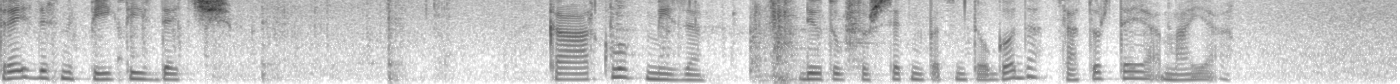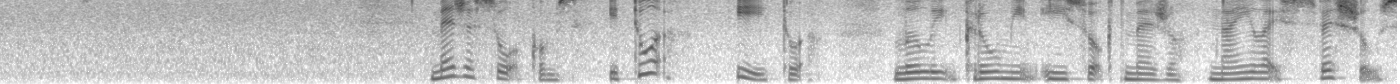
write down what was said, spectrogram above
35. dečs, Kārklu Miza 2017. gada 4. maijā. Meža sokums, it to, īto, lilīm krūmīm īsokt mežu, nailais svešūs,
